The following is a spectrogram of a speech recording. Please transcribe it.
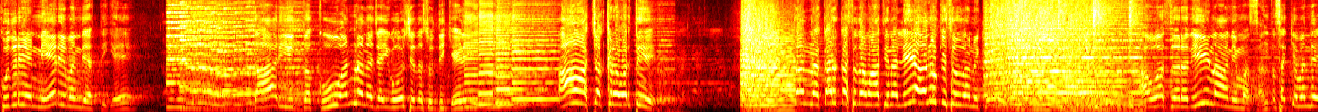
ಕುದುರೆಯನ್ನೇರಿ ಬಂದೆ ಅತ್ತಿಗೆ. ದಾರಿಯುದ್ದಕ್ಕೂ ಅಣ್ಣನ ಜೈಘೋಷದ ಸುದ್ದಿ ಕೇಳಿ. ಆ ಚಕ್ರವರ್ತಿ ತನ್ನ ಕರ್ಕಸದ ಮಾತಿನಲ್ಲಿ ಅನುಕಿಸುವುದನ್ನು ಕೇಳಿ. ಅವಸರದಿ ನಾ ನಿಮ್ಮ ಸಂತಸಕ್ಕೆ ಬಂದೆ.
